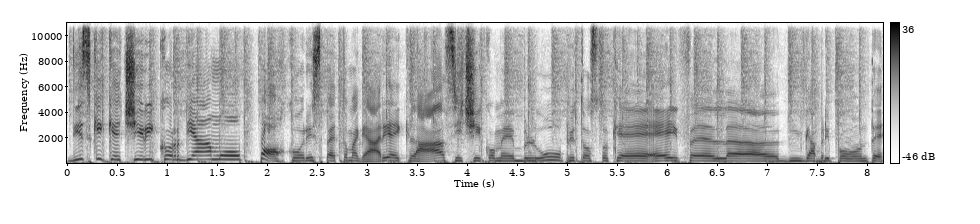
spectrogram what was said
dischi che ci ricordiamo poco rispetto magari ai classici come Blue piuttosto che Eiffel, eh, Gabri Ponte,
